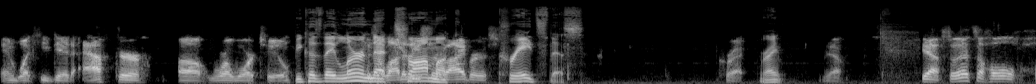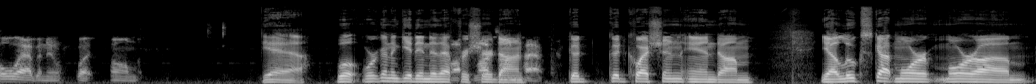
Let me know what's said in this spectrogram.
and what he did after uh, World War II. Because they learned that trauma creates this. Correct. Right. Yeah. Yeah, so that's a whole whole avenue, but um Yeah. Well, we're going to get into that for sure, Don. Good good question and um yeah, Luke's got more more um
